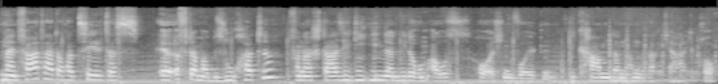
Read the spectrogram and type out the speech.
Mein Vater hat auch erzählt, dass er öfter mal Besuch hatte von der Stasi, die ihn dann wiederum aushorchen wollten. Die kamen dann und haben gesagt, ja, ich brauche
